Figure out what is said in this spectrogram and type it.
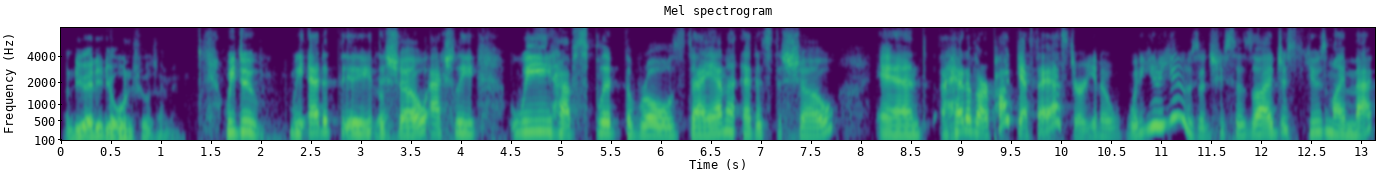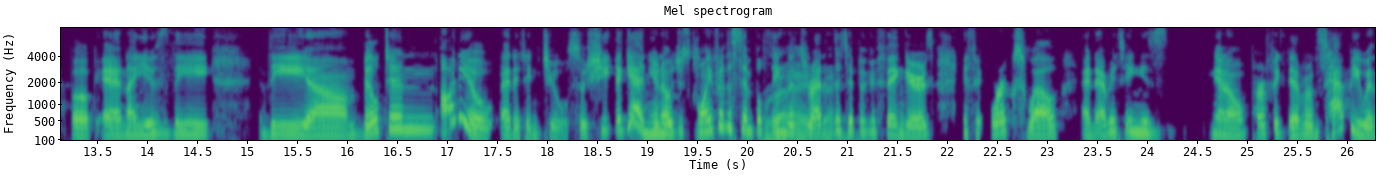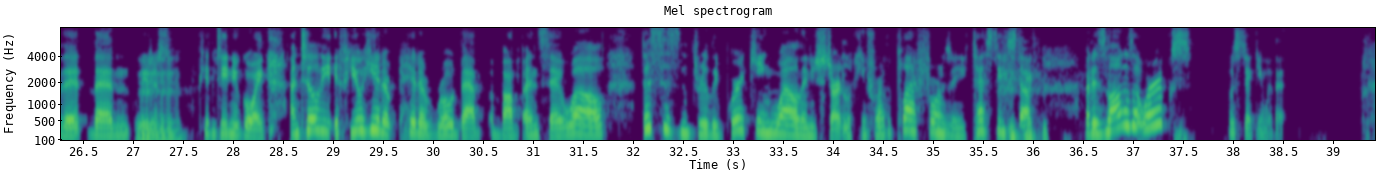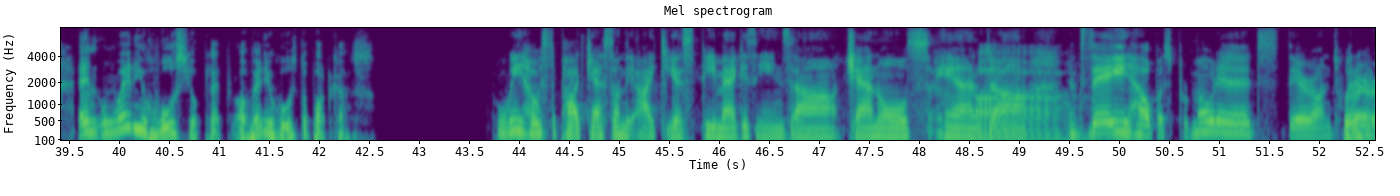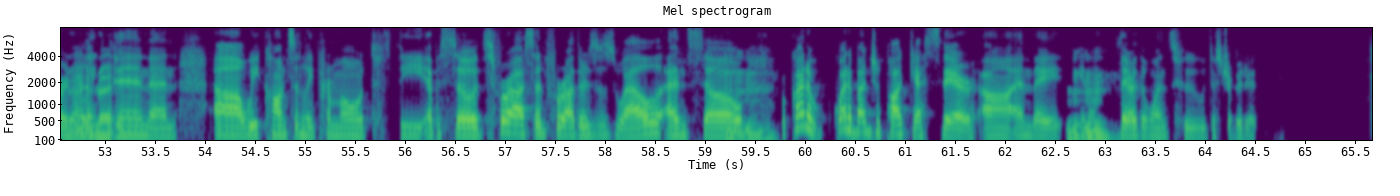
Do you edit your own shows? I mean, We do. We edit the the show. Actually, we have split the roles. Diana edits the show, And ahead of our podcast, I asked her, you know, what do you use? And she says, I just use my MacBook and I use the the um, built-in audio editing tool. So she again, you know, just going for the simple thing right, that's right, right, at the tip of your fingers. If it works well and everything is you know perfect. Everyone's happy with it then we mm just continue going. Until you, if you hit a hit a road bump, bump and say well this isn't really working well then you start looking for other platforms and you're testing stuff. But as long as it works we're sticking with it. And where do you host your platform or where do you host the podcast we host a podcast on the ITSP magazine's uh, channels, and ah. uh, they help us promote it. They're on Twitter right, and right, LinkedIn, right. and uh, we constantly promote the episodes for us and for others as well. And so mm. we're quite a quite a bunch of podcasts there, uh, and they Mm-mm. you know they're the ones who distribute it.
